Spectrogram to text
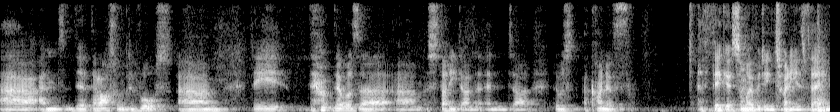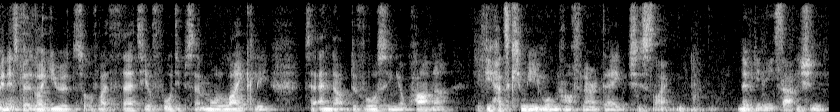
uh, and the, the last one, divorce. Um, the, there was a, um, a study done and uh, there was a kind of a figure somewhere between 20 and 30 minutes, but like you were sort of like 30 or 40% more likely to end up divorcing your partner if you had to commute more than half an hour a day, which is like, nobody needs that. You shouldn't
